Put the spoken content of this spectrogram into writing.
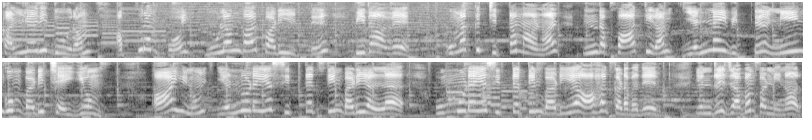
கல்லெறி தூரம். அப்புறம் போய் முழங்கால் படியிட்டு பிதாவே உமக்கு சித்தமானால் இந்த பாத்திரம் என்னை விட்டு நீங்கும்படி செய்யும். ஆயினும் என்னுடைய சித்தத்தின்படி அல்ல உம்முடைய சித்தத்தின்படியே ஆகக் கடவது என்று ஜெபம் பண்ணினார்.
